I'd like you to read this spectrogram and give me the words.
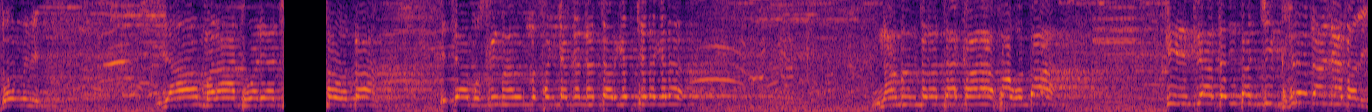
दोन मिनिट. या मराठवाड्याचा होता. इथल्या मुस्लिम अल्पसंख्याकांना टार्गेट केलं गेलं. नामांतराचा काळ असा होता की इथल्या दलितांची घरं जाळण्यात आली.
